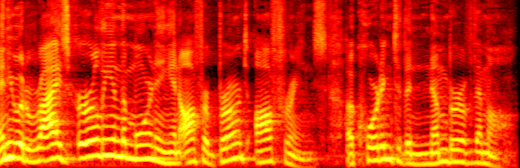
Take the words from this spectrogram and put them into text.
And he would rise early in the morning and offer burnt offerings according to the number of them all.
